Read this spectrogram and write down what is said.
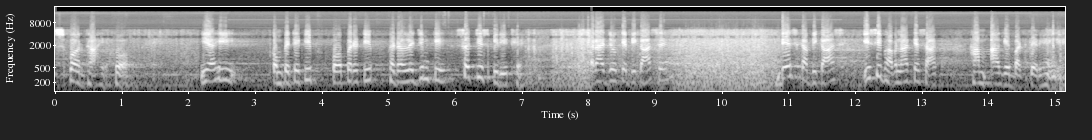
स्पर्धा है। हो। यही कॉम्पिटिटिव कोऑपरेटिव फेडरलिज्म की सच्ची स्पिरिट है। राज्यों के विकास से देश का विकास इसी भावना के साथ हम आगे बढ़ते रहेंगे।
